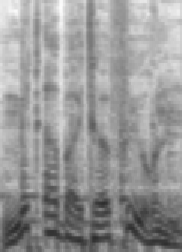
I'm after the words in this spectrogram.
Mitarbeiter führen.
